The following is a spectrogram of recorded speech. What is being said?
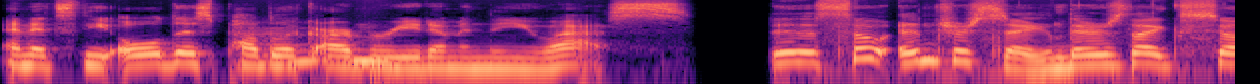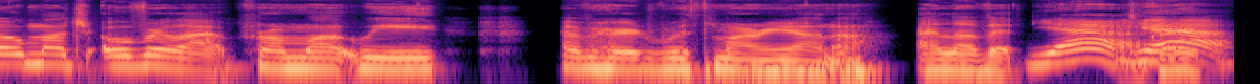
and it's the oldest public Mm. arboretum in the US. It's so interesting. There's like so much overlap from what we have heard with Mariana. I love it. Yeah. Yeah.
